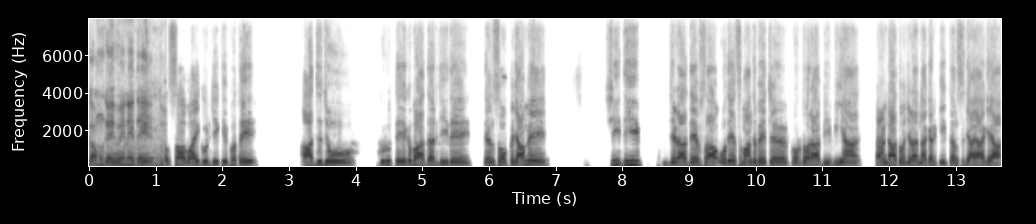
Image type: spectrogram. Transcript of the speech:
ਕੰਮ ਗਏ ਹੋਏ ਨੇ ਤੇ ਖਾਲਸਾ ਵਾਹਿਗੁਰੂ ਜੀ ਕੀ ਫਤਿਹ। ਅੱਜ ਜੋ ਗੁਰੂ ਤੇਗ ਬਹਾਦਰ ਜੀ ਦੇ 350ਵੇਂ ਸ਼ਹੀਦੀ ਜਿਹੜਾ ਦਿਵਸ ਆ, ਉਹਦੇ ਸੰਬੰਧ ਵਿੱਚ ਗੁਰਦੁਆਰਾ ਬੀਬੀਆਂ ਟਾਂਡਾ ਤੋਂ ਜਿਹੜਾ ਨਗਰ ਕੀਰਤਨ ਸਜਾਇਆ ਗਿਆ,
